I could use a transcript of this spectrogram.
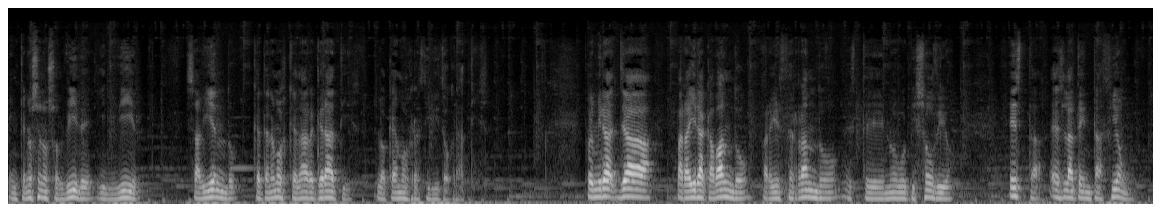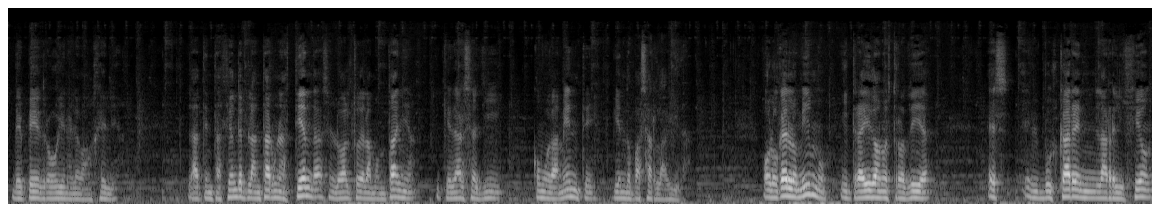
en que no se nos olvide y vivir sabiendo que tenemos que dar gratis lo que hemos recibido gratis. Pues mira, ya para ir acabando, para ir cerrando este nuevo episodio, esta es la tentación de Pedro hoy en el Evangelio la tentación de plantar unas tiendas en lo alto de la montaña y quedarse allí cómodamente viendo pasar la vida. O lo que es lo mismo y traído a nuestros días, es el buscar en la religión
